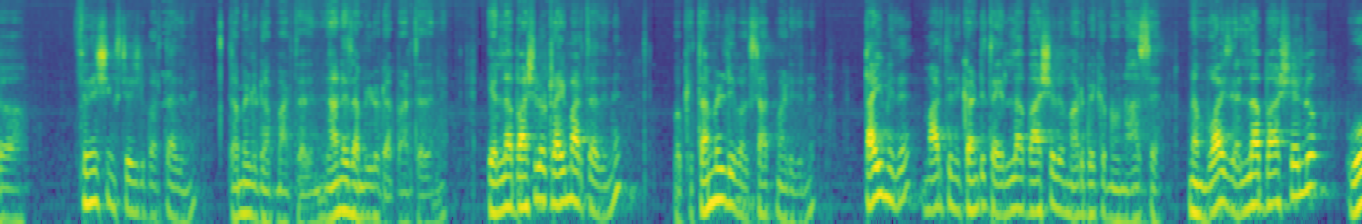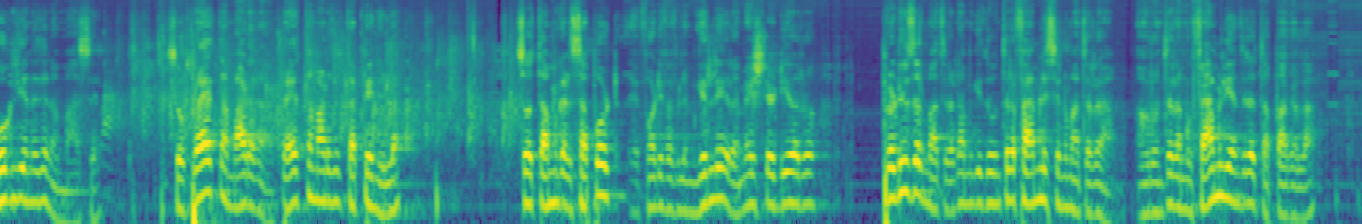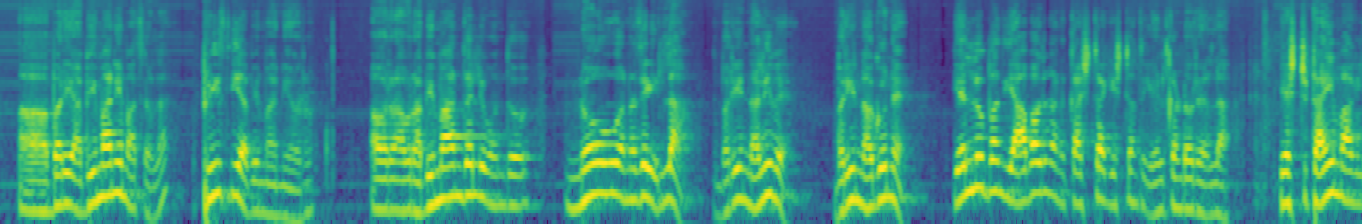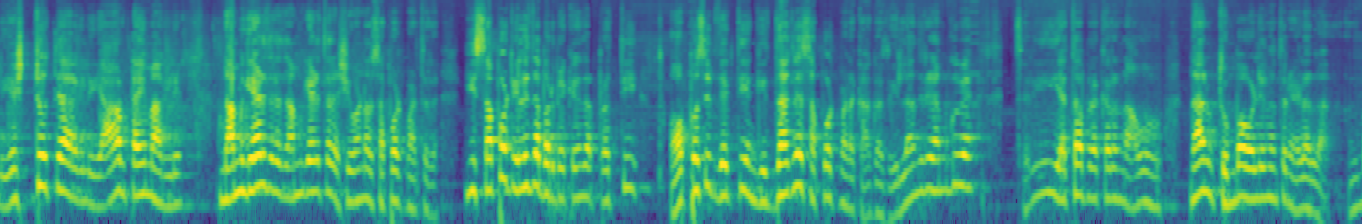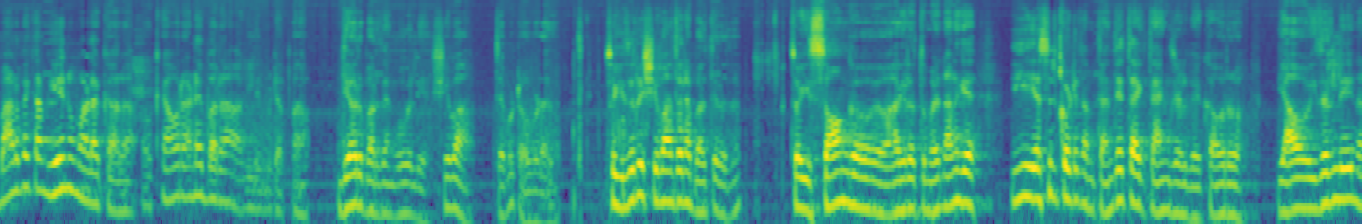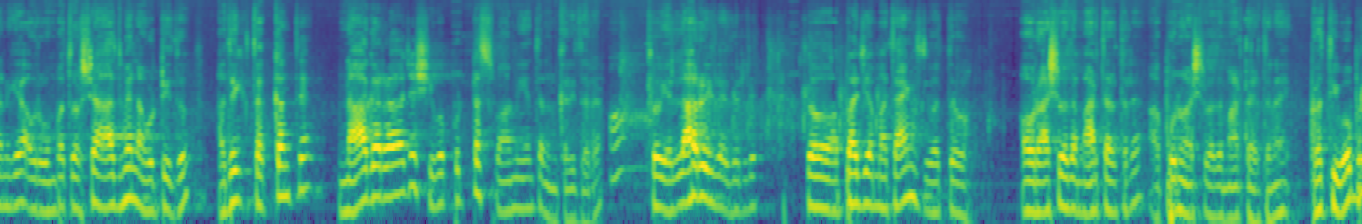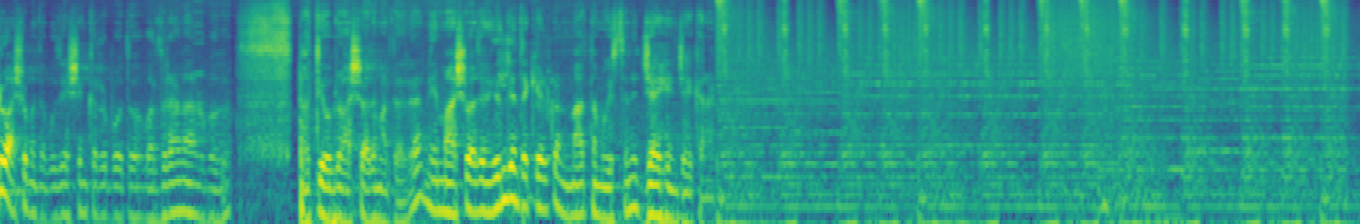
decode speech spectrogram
ಫಿನಿಶಿಂಗ್ ಸ್ಟೇಜಲ್ಲಿ ಬರ್ತಾ ಇದ್ದೀನಿ. ತಮಿಳು ಡಬ್ ಮಾಡ್ತಾ ಇದ್ದೀನಿ. ನಾನೇ ತಮಿಳು ಡಬ್ ಮಾಡ್ತಾ ಇದ್ದೀನಿ. ಎಲ್ಲ ಭಾಷೆಲೂ ಟ್ರೈ ಮಾಡ್ತಾ ಇದ್ದೀನಿ. ಓಕೆ ತಮಿಳ್ ಇವಾಗ ಸ್ಟಾರ್ಟ್ ಮಾಡಿದ್ದೀನಿ. ಟೈಮ್ ಇದೆ, ಮಾಡ್ತೀನಿ. ಖಂಡಿತ ಎಲ್ಲ ಭಾಷೆಯಲ್ಲೂ ಮಾಡಬೇಕನ್ನೋ ಒಂದು ಆಸೆ. ನಮ್ಮ ವಾಯ್ಸ್ ಎಲ್ಲ ಭಾಷೆಯಲ್ಲೂ ಹೋಗಲಿ ಅನ್ನೋದೇ ನಮ್ಮ ಆಸೆ. ಸೊ ಪ್ರಯತ್ನ ಮಾಡೋಣ. ಪ್ರಯತ್ನ ಮಾಡಿದ್ರೆ ತಪ್ಪೇನಿಲ್ಲ. ಸೊ ತಮ್ಗಳ ಸಪೋರ್ಟ್ ಫಾರ್ಟಿ ಫೈವ್ ಫಿಲ್ಮ್ಗೆ ಇರಲಿ, ರಮೇಶ್ ರೆಡ್ಡಿ ಅವರು ಪ್ರೊಡ್ಯೂಸರ್ ಮಾತ್ರ. ನಮಗಿದು ಒಂಥರ ಫ್ಯಾಮಿಲಿ ಸಿನಿಮಾ ಥರ ಅವ್ರು ಒಂಥರ ನಮಗೆ ಫ್ಯಾಮಿಲಿ ಅಂದರೆ ತಪ್ಪಾಗಲ್ಲ. ಬರೀ ಅಭಿಮಾನಿ ಮಾತ್ರ ಅಲ್ಲ, ಪ್ರೀತಿ ಅಭಿಮಾನಿ ಅವರು. ಅವರ ಅವರ ಅಭಿಮಾನದಲ್ಲಿ ಒಂದು ನೋವು ಅನ್ನೋದೇ ಇಲ್ಲ. ಬರೀ ನಲಿವೆ, ಬರೀ ನಗುನೆ. ಎಲ್ಲೂ ಬಂದು ಯಾವಾಗಲೂ ನನಗೆ ಕಷ್ಟ ಇಷ್ಟ ಅಂತ ಹೇಳ್ಕೊಂಡವ್ರೆ ಎಲ್ಲ ಎಷ್ಟು ಟೈಮ್ ಆಗಲಿ ಎಷ್ಟೊತ್ತೇ ಆಗಲಿ, ಯಾವ ಟೈಮ್ ಆಗಲಿ, ನಮ್ಗೆ ಹೇಳಿದ್ರೆ ನಮ್ಗೆ ಹೇಳ್ತಾರೆ ಶಿವಣ್ಣವ್ರು ಸಪೋರ್ಟ್ ಮಾಡ್ತಾರೆ. ಈ ಸಪೋರ್ಟ್ ಎಲ್ಲಿಂದ ಬರಬೇಕಂದ್ರೆ ಪ್ರತಿ ಆಪೋಸಿಟ್ ವ್ಯಕ್ತಿ ಹಂಗೆ ಇದ್ದಾಗಲೇ ಸಪೋರ್ಟ್ ಮಾಡೋಕ್ಕಾಗೋದು ಇಲ್ಲಾಂದರೆ ನಮಗೂ ಸರಿ, ಯಥಾ ಪ್ರಕಾರ ನಾವು, ನಾನು ತುಂಬ ಅಂತ ಹೇಳಲ್ಲ. ಹಂಗೆ ಮಾಡ್ಬೇಕಂದ್ರೆ ಏನು ಮಾಡೋಕ್ಕಲ್ಲ ಓಕೆ ಅವ್ರ ಹಣೆ ಬರ ಆಗಲಿ ಬಿಡಪ್ಪ. ದೇವ್ರು ಬರ್ದಂಗೆ ಹೋಗಲಿ. ಶಿವ ಅಂತೇಳ್ಬಿಟ್ಟು ಹೋಗ್ಬಿಡೋದು. ಸೊ ಇದ್ರೂ ಶಿವ ಅಂತಲೇ ಬರ್ತಿರೋದು. ಸೊ ಈ ಸಾಂಗ್ ಆಗಿರೋ ತುಂಬ ನನಗೆ ಈ ಹೆಸರು ಕೊಟ್ಟು ನಮ್ಮ ತಂದೆ ತಾಯಿಗೆ ಥ್ಯಾಂಕ್ಸ್ ಹೇಳಬೇಕು. ಅವರು ಯಾವ ಇದರಲ್ಲಿ ನನಗೆ ಅವರು ಒಂಬತ್ತು ವರ್ಷ ಆದಮೇಲೆ ನಾವು ಹುಟ್ಟಿದ್ದು ಅದಕ್ಕೆ ತಕ್ಕಂತೆ ನಾಗರಾಜ ಶಿವಪುಟ್ಟ ಸ್ವಾಮಿ ಅಂತ ನನ್ನ ಕರೀತಾರೆ. ಸೊ ಎಲ್ಲರೂ ಇದೆ ಇದರಲ್ಲಿ. ಸೊ ಅಪ್ಪಾಜಿ ಅಮ್ಮ ಥ್ಯಾಂಕ್ಸ್ ಇವತ್ತು ಅವ್ರು ಆಶೀರ್ವಾದ ಮಾಡ್ತಾ ಇರ್ತಾರೆ. ಅಪ್ಪನೂ ಆಶೀರ್ವಾದ ಮಾಡ್ತಾ ಇರ್ತಾನೆ. ಪ್ರತಿಯೊಬ್ಬರು ಆಶೀರ್ವಾದ ಉದಯಶಂಕರ್ ಇರ್ಬೋದು ವರದರಾಣ ಇರ್ಬೋದು ಪ್ರತಿಯೊಬ್ಬರು ಆಶೀರ್ವಾದ ಮಾಡ್ತಾ ಇದ್ದಾರೆ. ನಿಮ್ಮ ಆಶೀರ್ವಾದ ಇರಲಿ ಅಂತ ಕೇಳ್ಕೊಂಡು ಮಾತನ್ನ ಮುಗಿಸ್ತೀನಿ. ಜೈ ಹಿಂದ್ ಜೈ ಕನ್ನಡ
